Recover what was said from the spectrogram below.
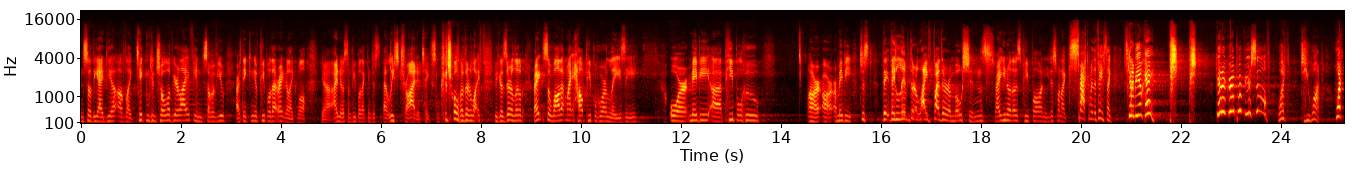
and so the idea of like taking control of your life, and some of you are thinking of people that right, and you're like, well, you know, I know some people that can just at least try to take some control of their life because they're a little, right? So while that might help people who are lazy, or maybe uh, people who are, are, are, maybe just they, they live their life by their emotions, right? You know those people, and you just want to like smack them in the face, like, it's gonna be okay. Psh, psh, get a grip of yourself. What do you want? What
